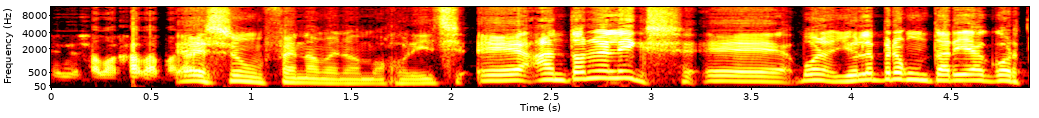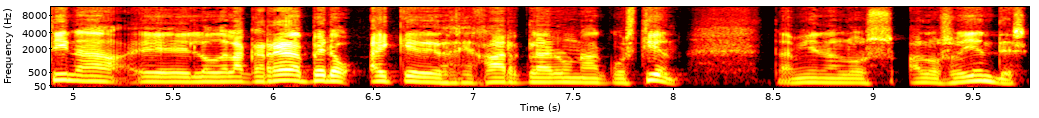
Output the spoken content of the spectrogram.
en esa bajada. es un fenómeno, Mojoric. Eh, Antonio Alix, eh, bueno, yo le preguntaría a Cortina lo de la carrera, pero hay que dejar claro una cuestión también a los, a los oyentes.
